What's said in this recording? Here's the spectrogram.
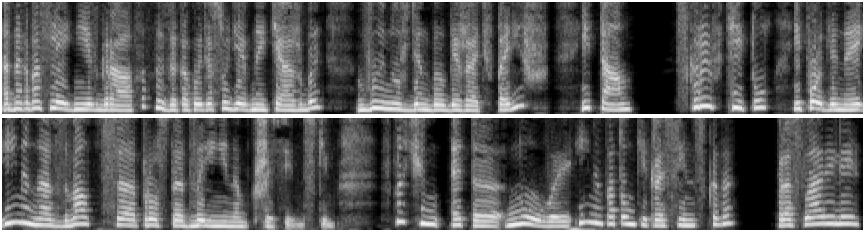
Однако последний из графов из-за какой-то судебной тяжбы вынужден был бежать в Париж и там скрыв титул и подлинное имя, назвался просто дворянином Кшесинским. Впрочем, это новое имя потомки Красинского прославили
